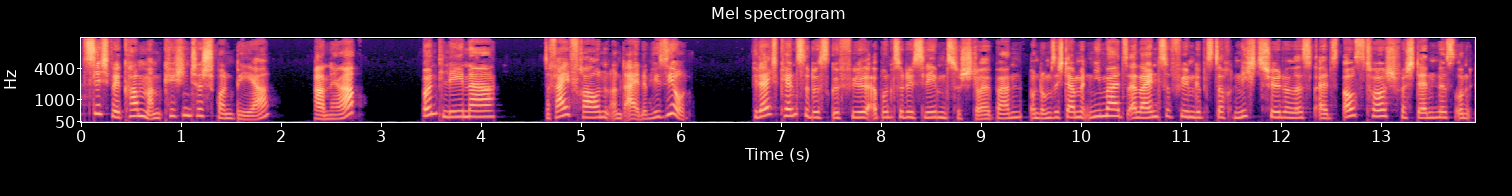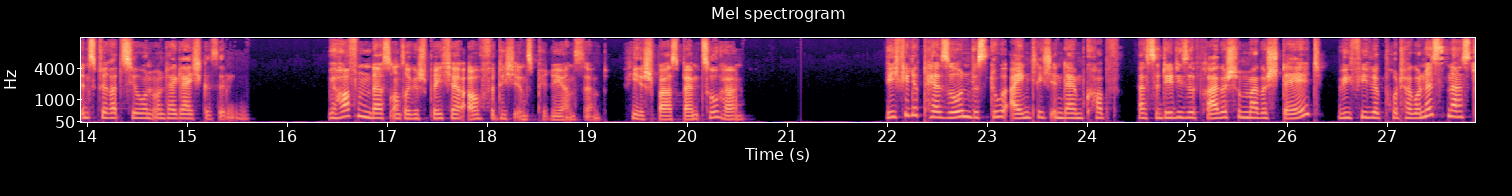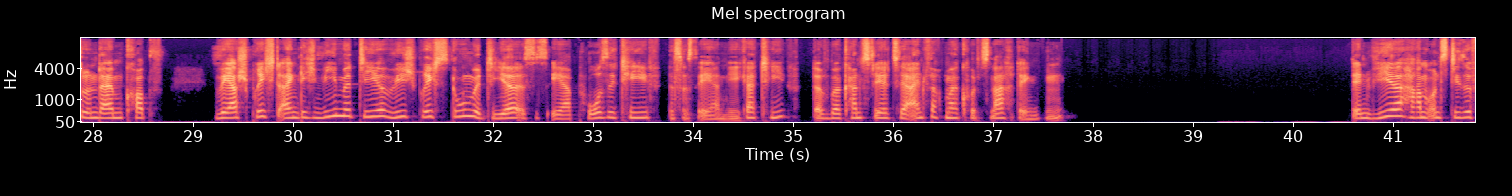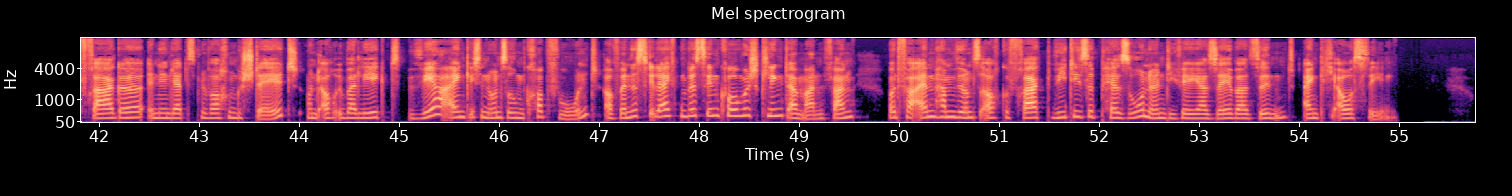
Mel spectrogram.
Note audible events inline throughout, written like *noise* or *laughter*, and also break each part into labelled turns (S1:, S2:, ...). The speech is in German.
S1: Herzlich willkommen am Küchentisch von Bea,
S2: Anja
S1: und Lena. Drei Frauen und eine Vision. Vielleicht kennst du das Gefühl, ab und zu durchs Leben zu stolpern. Und um sich damit niemals allein zu fühlen, gibt es doch nichts Schöneres als Austausch, Verständnis und Inspiration unter Gleichgesinnten.
S2: Wir hoffen, dass unsere Gespräche auch für dich inspirierend sind. Viel Spaß beim Zuhören.
S1: Wie viele Personen bist du eigentlich in deinem Kopf? Hast du dir diese Frage schon mal gestellt? Wie viele Protagonisten hast du in deinem Kopf? Wer spricht eigentlich wie mit dir? Wie sprichst du mit dir? Ist es eher positiv? Ist es eher negativ? Darüber kannst du jetzt ja einfach mal kurz nachdenken. Denn wir haben uns diese Frage in den letzten Wochen gestellt und auch überlegt, wer eigentlich in unserem Kopf wohnt, auch wenn es vielleicht ein bisschen komisch klingt am Anfang. Und vor allem haben wir uns auch gefragt, wie diese Personen, die wir ja selber sind, eigentlich aussehen.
